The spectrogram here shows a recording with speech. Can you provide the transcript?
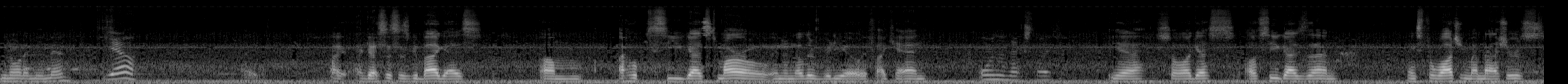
You know what I mean, man? Yeah. I, I guess this is goodbye, guys. Um, I hope to see you guys tomorrow in another video if I can. Or in the next life. Yeah, so I guess I'll see you guys then. Thanks for watching, my mashers.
